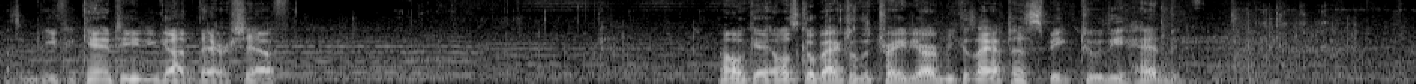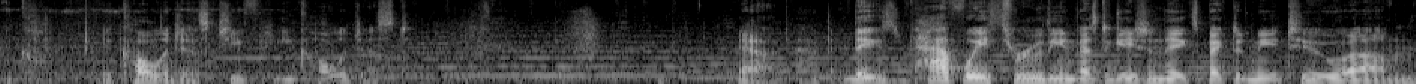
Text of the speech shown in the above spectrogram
That's a beefy canteen you got there, chef. Okay, let's go back to the trade yard because I have to speak to the head ecologist, chief ecologist. Yeah, they halfway through the investigation, they expected me to um,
